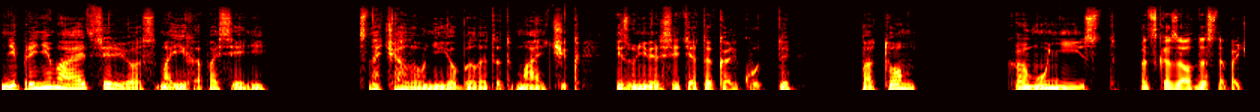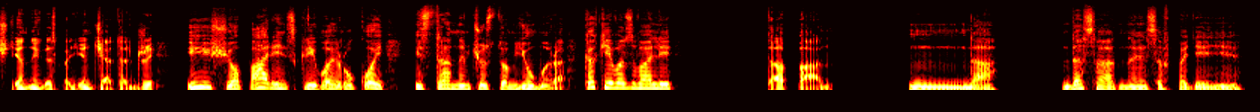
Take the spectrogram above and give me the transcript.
не принимает всерьез моих опасений. Сначала у нее был этот мальчик из университета Калькутты, потом...» «Коммунист», — подсказал достопочтенный господин Чаттерджи, — и еще парень с кривой рукой и странным чувством юмора. Как его звали? Тапан. «Да, досадное совпадение».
